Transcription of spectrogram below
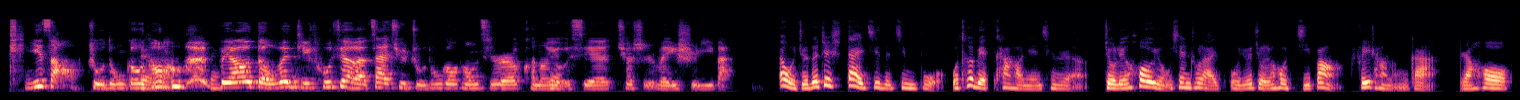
提早主动沟通，不要等问题出现了再去主动沟通。其实可能。有一些确实为时已晚，哎，我觉得这是代际的进步。我特别看好年轻人，九零后涌现出来，我觉得九零后极棒，非常能干。然后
